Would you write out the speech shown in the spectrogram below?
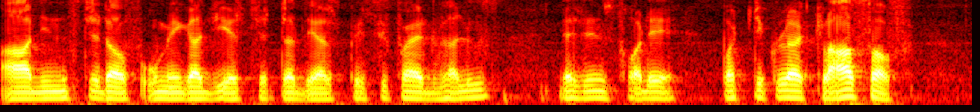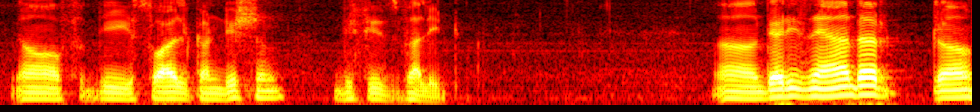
are instead of omega g etcetera they are specified values that is for a particular class of, of the soil condition this is valid. Uh, there is another uh,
